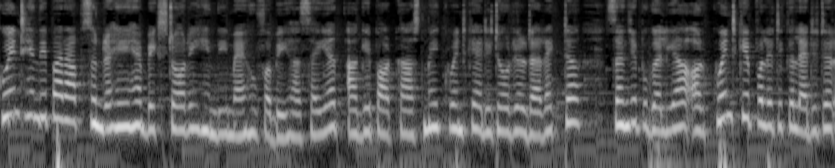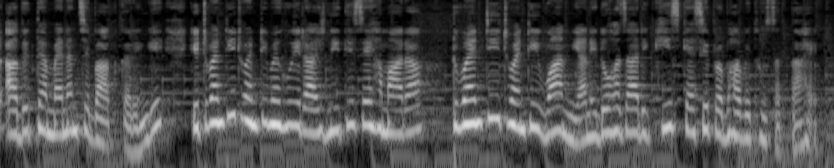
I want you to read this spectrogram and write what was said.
क्विंट हिंदी पर आप सुन रहे हैं बिग स्टोरी हिंदी। मैं हूँ फबीहा सैयद। आगे पॉडकास्ट में क्विंट के एडिटोरियल डायरेक्टर संजय पुगलिया और क्विंट के पॉलिटिकल एडिटर आदित्य मेनन से बात करेंगे कि 2020 में हुई राजनीति से हमारा 2021 यानी 2021 कैसे प्रभावित हो सकता है।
